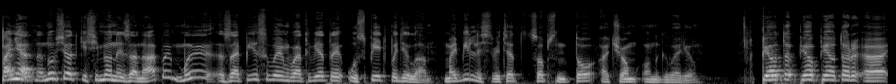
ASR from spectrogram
Понятно, но все-таки Семен из Анапы мы записываем в ответы «успеть по делам». Мобильность ведь это, собственно, то, о чем он говорил. Петр, Петр,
